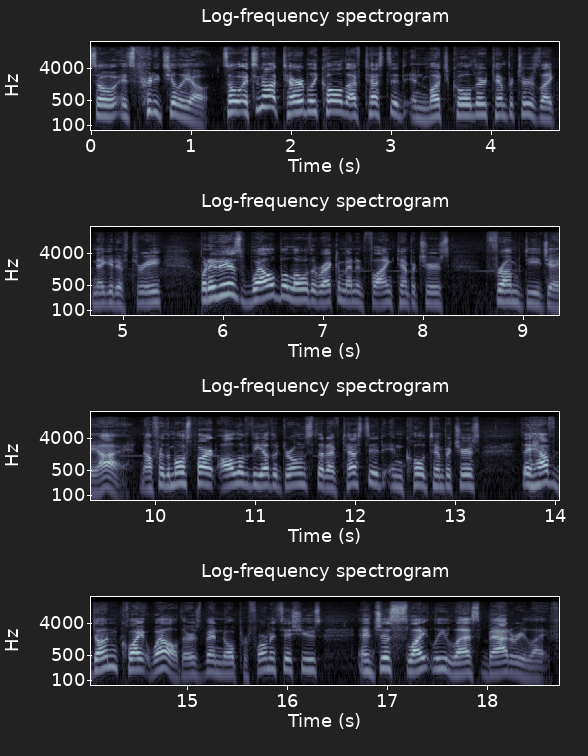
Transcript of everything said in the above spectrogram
So it's pretty chilly out. So it's not terribly cold. I've tested in much colder temperatures like negative three, but it is well below the recommended flying temperatures from DJI. Now for the most part, all of the other drones that I've tested in cold temperatures, they have done quite well. There's been no performance issues and just slightly less battery life.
